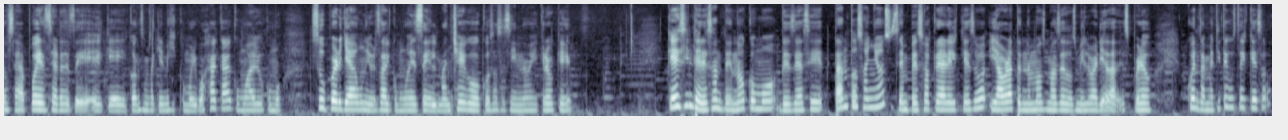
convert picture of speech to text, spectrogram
o sea, pueden ser desde el que conocemos aquí en México como el Oaxaca, como algo como súper ya universal como es el manchego, cosas así, ¿no? Y creo que que es interesante, ¿no? Como desde hace tantos años se empezó a crear el queso y ahora tenemos más de 2000 variedades. Pero cuéntame, ¿a ti te gusta el queso?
